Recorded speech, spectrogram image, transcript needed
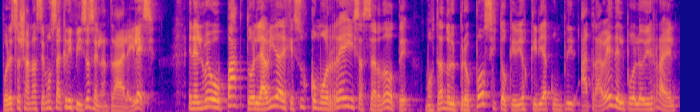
Por eso ya no hacemos sacrificios en la entrada de la iglesia. En el nuevo pacto, la vida de Jesús como rey y sacerdote, mostrando el propósito que Dios quería cumplir a través del pueblo de Israel,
